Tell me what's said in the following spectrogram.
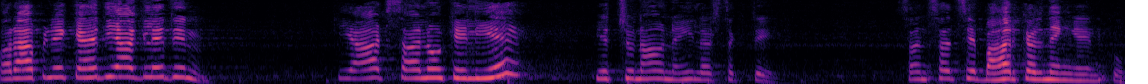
और आपने कह दिया अगले दिन कि आठ सालों के लिए ये चुनाव नहीं लड़ सकते। संसद से बाहर कर देंगे इनको।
